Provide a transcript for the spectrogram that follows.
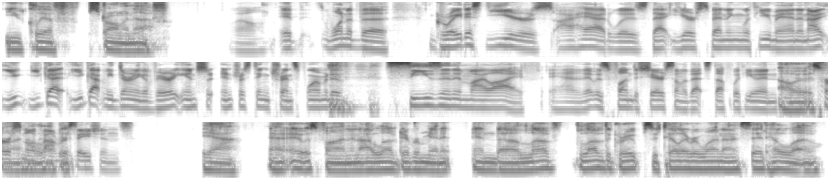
you, Cliff, strong enough. Well, it, it's one of the greatest years I had was that year spending with you, man. And I, you, you got, you got me during a very in- interesting, transformative season in my life, and it was fun to share some of that stuff with you in Oh, personal loved it. conversations. Yeah, it was fun, and I loved every minute, and uh, love love the group. So tell everyone I said hello.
